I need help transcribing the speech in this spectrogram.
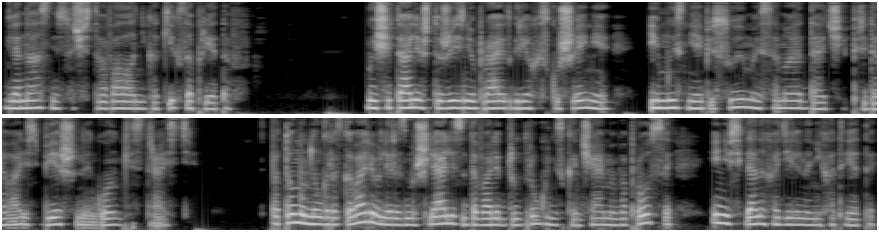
Для нас не существовало никаких запретов. Мы считали, что жизнью правит грех искушения, и мы с неописуемой самоотдачей передавались бешеной гонке страсти. Потом мы много разговаривали, размышляли, задавали друг другу нескончаемые вопросы и не всегда находили на них ответы.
